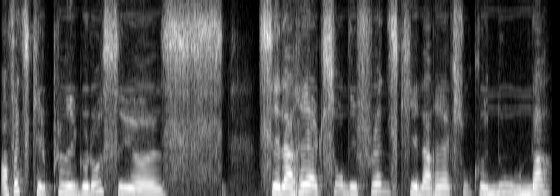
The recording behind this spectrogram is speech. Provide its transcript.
en fait, ce qui est le plus rigolo, c'est c'est la réaction des Friends qui est la réaction que nous on a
